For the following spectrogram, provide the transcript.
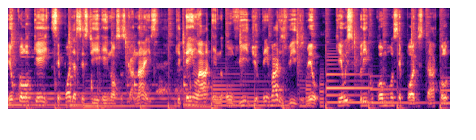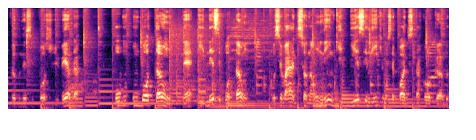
eu coloquei, você pode assistir em nossos canais, que tem lá um vídeo, tem vários vídeos meu, que eu explico como você pode estar colocando nesse post de venda um, um botão, né? E nesse botão você vai adicionar um link e esse link você pode estar colocando,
